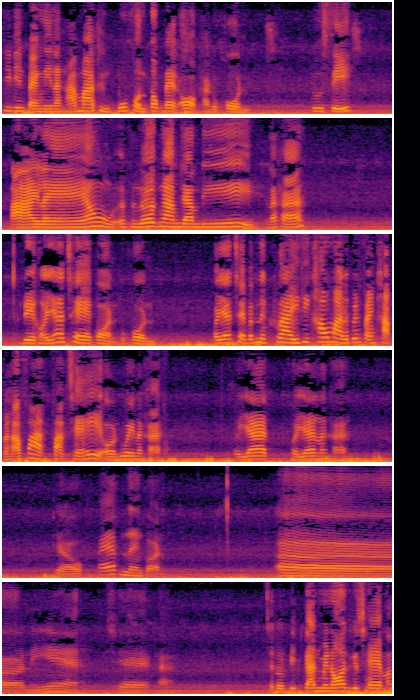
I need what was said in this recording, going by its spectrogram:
ที่ดินแปลงนี้นะคะ มาถึงปุ๊บฝนตกแดดออกค่ะทุกคน ดูสิตายแล้วเออเลิกงามยามดีนะคะ เดี๋ยวขออนุญาตแชร์ก่อนทุกคนขออนุญาตแชร์แป๊บนึงใครที่เข้ามาหรือเป็นแฟนคลับนะคะ ฝากฝากแชร์ให้เอออนด้วยนะคะ ขออนุญาตขออนุญาตนะคะ เดี๋ยวแป๊บหนึ่งก่อนเอ่อนี่แชร์ค่ะ จะโดนปิดกั้นไหมเนาะจะแชร์มา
